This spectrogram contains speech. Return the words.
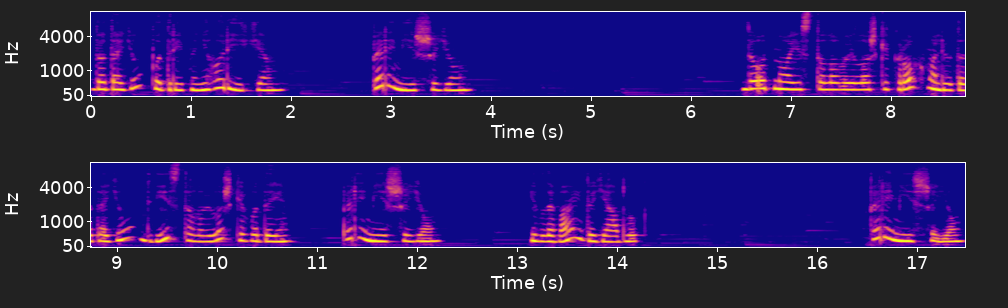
Додаю подрібнені горіхи. Перемішую. До 1 столової ложки крохмалю додаю 2 столові ложки води. Перемішую і вливаю до яблук. Перемішую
